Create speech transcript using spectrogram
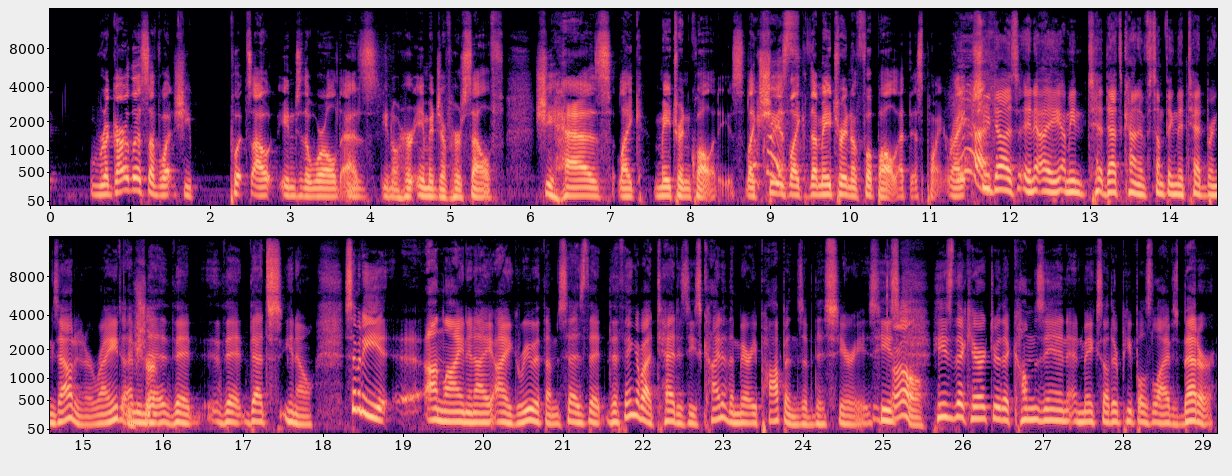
regardless of what she puts out into the world as you know her image of herself she has like matron qualities like she is like the matron of football at this point right She does, and I, I mean, Ted, that's kind of something that Ted brings out in her, right? I mean, Sure. that, that that that's you know, somebody uh, online, and I I agree with them, says that the thing about Ted is he's kind of the Mary Poppins of this series. He's Oh. he's the character that comes in and makes other people's lives better,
